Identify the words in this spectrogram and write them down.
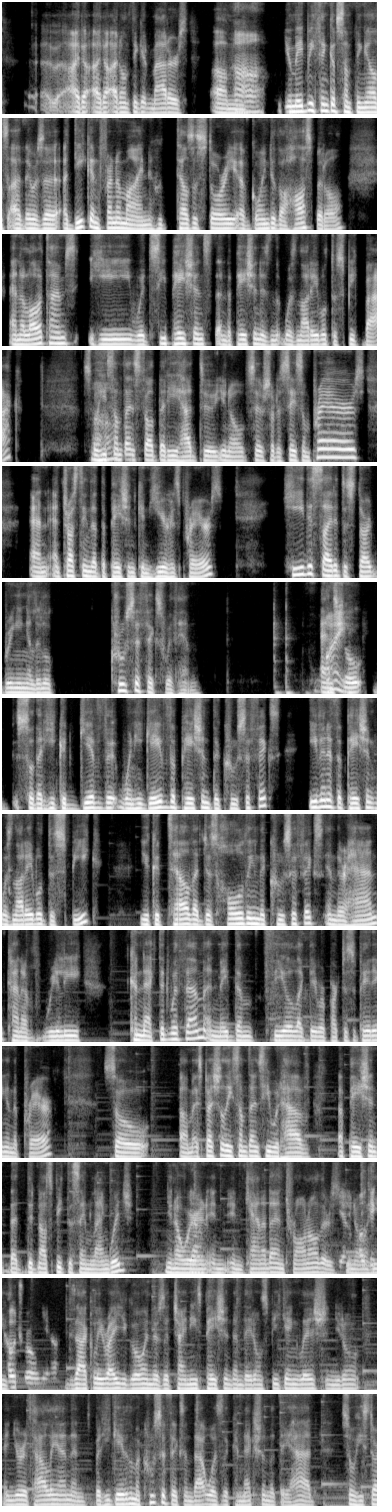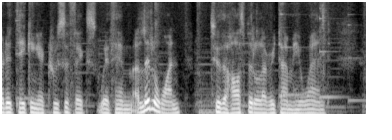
I, don't- I, don't- I don't think it matters. Um, Uh, you made me think of something else. Uh, there was a, a deacon friend of mine who tells a story of going to the hospital, and a lot of times he would see patients, and the patient is was not able to speak back. So he Uh-huh. sometimes felt that he had to, you know, say, sort of say some prayers, and and trusting that the patient can hear his prayers. He decided to start bringing a little crucifix with him. And why? so so that he could give the when he gave the patient the crucifix even if the patient was not able to speak you could tell that just holding the crucifix in their hand kind of really connected with them and made them feel like they were participating in the prayer. So um, especially sometimes he would have a patient that did not speak the same language you know we're Yeah. in, in in canada and toronto there's yeah, you know multicultural. Yeah. exactly right you go and there's a chinese patient and they don't speak english and you don't and you're italian and but he gave them a crucifix and that was the connection that they had so he started taking a crucifix with him a little one to the hospital every time he went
